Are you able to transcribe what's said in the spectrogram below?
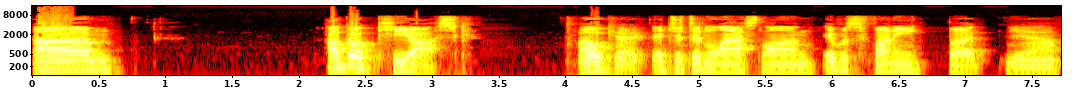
um, I'll go kiosk. Okay. It just didn't last long. It was funny, but Yeah.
